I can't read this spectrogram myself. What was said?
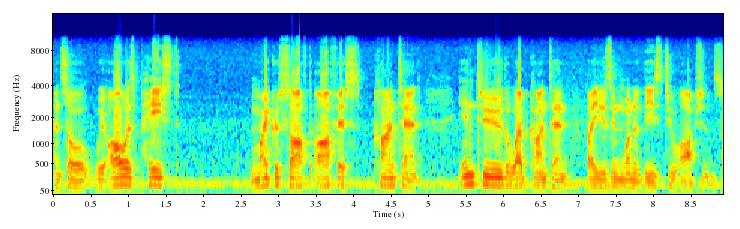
And so we always paste Microsoft Office content into the web content by using one of these two options.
